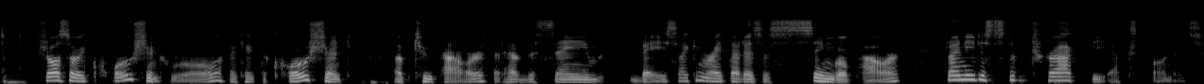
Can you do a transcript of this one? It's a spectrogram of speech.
There's also a quotient rule. If I take the quotient of two powers that have the same base, I can write that as a single power, but I need to subtract the exponents.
